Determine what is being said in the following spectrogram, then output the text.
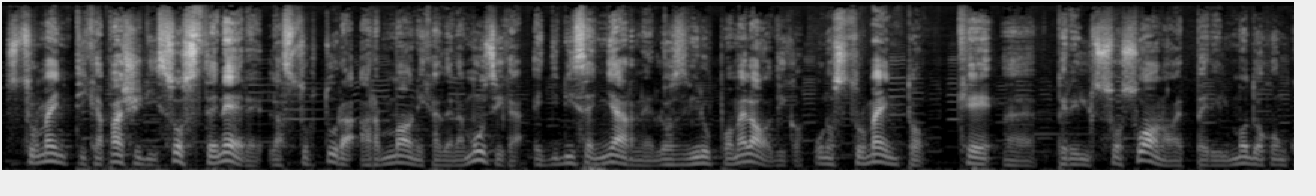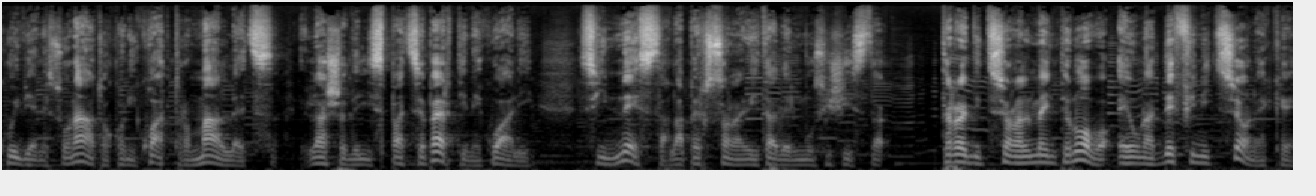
strumenti capaci di sostenere la struttura armonica della musica e di disegnarne lo sviluppo melodico, uno strumento che eh, per il suo suono e per il modo con cui viene suonato, con i quattro mallets, lascia degli spazi aperti nei quali si innesta la personalità del musicista. Tradizionalmente nuovo è una definizione che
